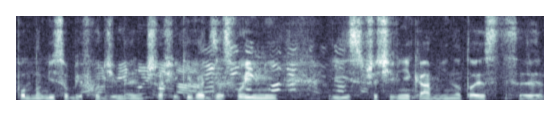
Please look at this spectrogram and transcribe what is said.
pod nogi sobie wchodzimy, trzeba się kiwać ze swoimi i z przeciwnikami. No to jest e,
